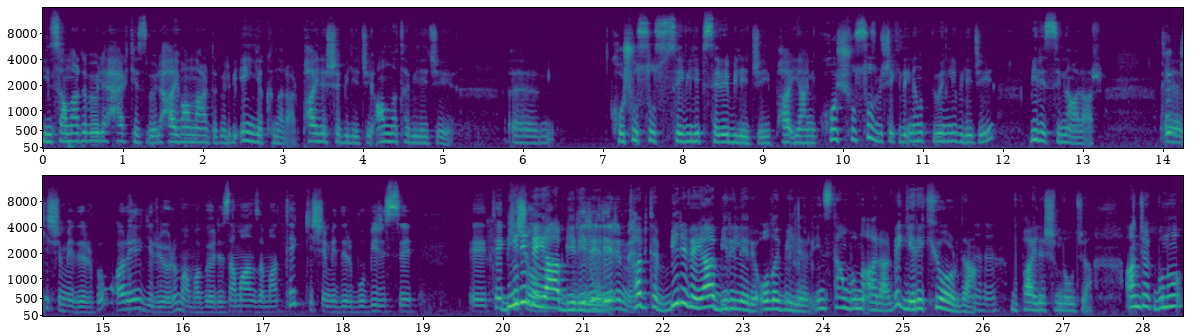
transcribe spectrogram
insanlarda böyle herkes böyle hayvanlarda böyle bir en yakın arar. Paylaşabileceği, anlatabileceği. Ee, koşulsuz sevilip sevebileceği, yani koşulsuz bir şekilde inanıp güvenilebileceği birisini arar. Tek kişi midir bu? Araya giriyorum ama böyle zaman zaman tek kişi midir bu birisi? e, tek kişi Biri veya olmak, birileri. Birileri mi? Tabii tabii biri veya birileri olabilir. İnsan bunu arar ve gerekiyor da bu paylaşımda olacağı. Ancak bunu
